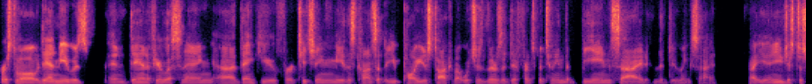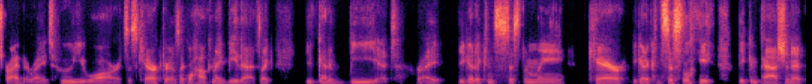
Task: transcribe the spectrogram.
First of all, Dan Me was, and Dan, if you're listening, uh, thank you for teaching me this concept that you, Paul, you just talked about, which is there's a difference between the being side and the doing side, right? And you just described it, right? It's who you are. It's this character. And it's like, well, how can I be that? It's like you've got to be it, right? You got to consistently care. You got to consistently be compassionate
